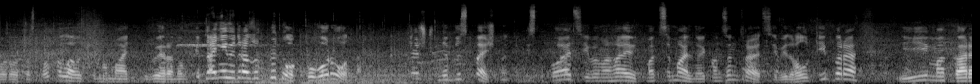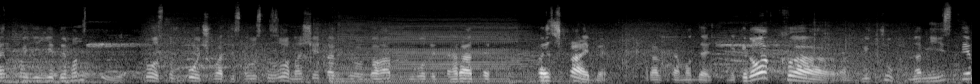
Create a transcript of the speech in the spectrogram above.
Ворота Сокола у цьому матчі виграно в киданні відразу кидок по воротах. Теж небезпечно. Такі ситуації вимагають максимальної концентрації від голкіпера, і Макаренко її демонструє. Просто вкочуватися у сезон, а ще й так багато доводиться грати без шайби гравцям Одещини. Кидок е, Андрійчук на місці.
